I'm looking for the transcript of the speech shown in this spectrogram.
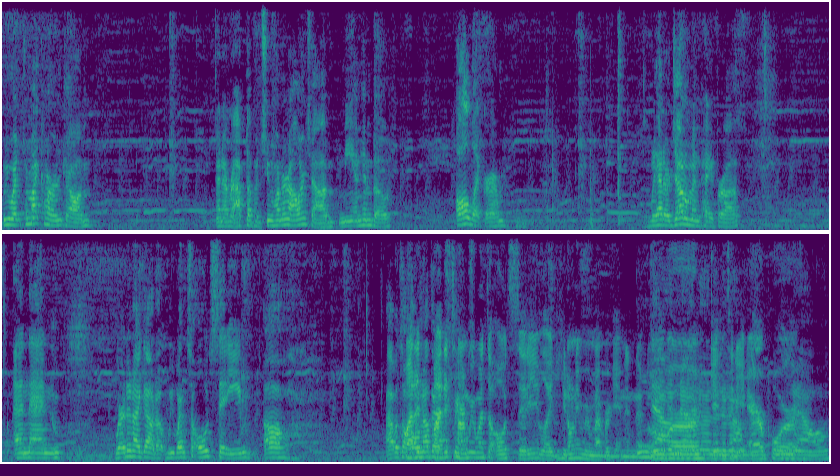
we went to my current job, and I wrapped up a $200 tab, me and him both, all liquor. We had our gentleman pay for us. And then, where did I go? To, we went to Old City. Oh, that was a By, whole the, by the time we went to Old City, like you don't even remember getting in the No, Uber, no, no, getting to the airport. No.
